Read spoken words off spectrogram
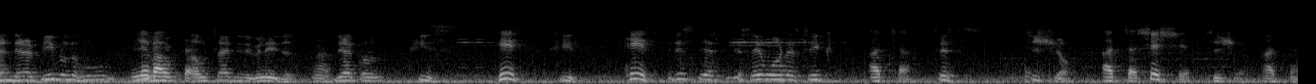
And there are people who Live outside. outside in the villages. Ah. They are called his, His. his. His. It is uh, the same word as Sikh, Acha. sis, shishya, Acha. Shishya. shishya. Acha.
